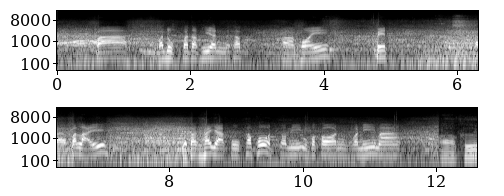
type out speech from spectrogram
ำปลาปลาดุกปลาตะเพียนนะครับอหอยเป็ดปลาไหลนะครับถ้าอยากปลูกข้าวโพดก็มีอุปกรณ์วันนี้มาคือ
